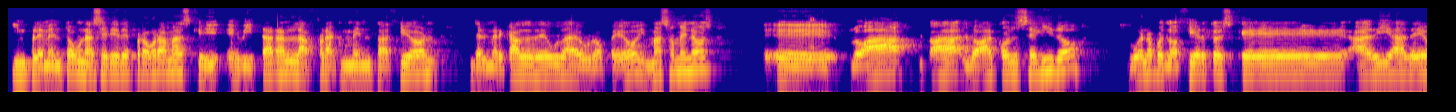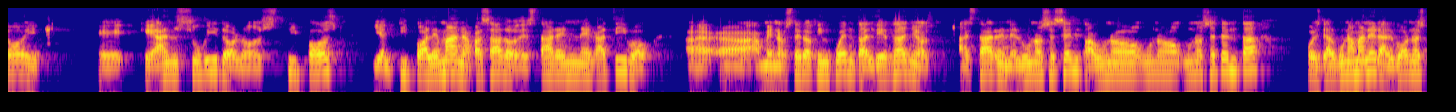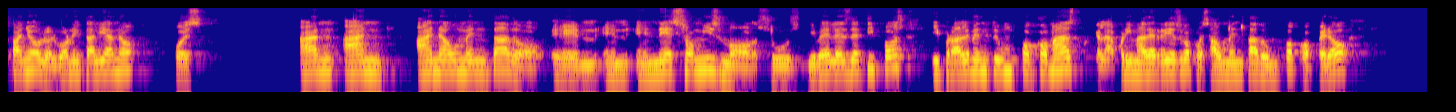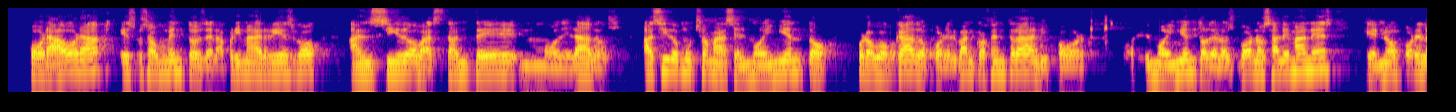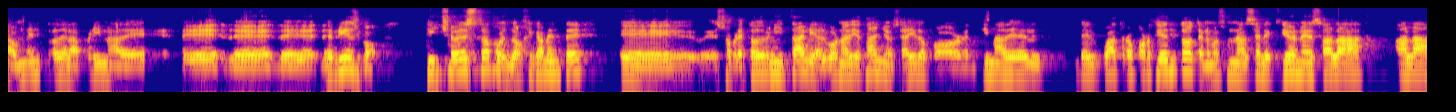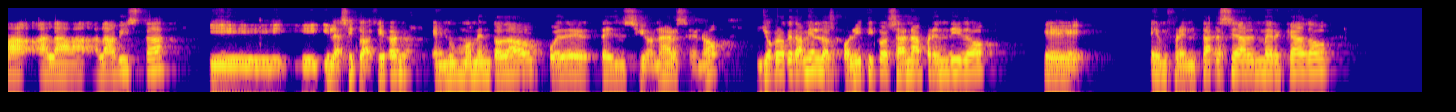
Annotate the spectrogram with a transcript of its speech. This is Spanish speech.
implementó una serie de programas que evitaran la fragmentación del mercado de deuda europeo y más o menos eh, lo, ha, lo ha conseguido. Bueno, pues lo cierto es que a día de hoy que han subido los tipos y el tipo alemán ha pasado de estar en negativo a, menos 0,50 al 10 años a estar en el 1,60, 1,70, pues de alguna manera el bono español o el bono italiano pues han, han, han aumentado en, en, eso mismo sus niveles de tipos y probablemente un poco más, porque la prima de riesgo pues ha aumentado un poco, pero por ahora esos aumentos de la prima de riesgo han sido bastante moderados. Ha sido mucho más el movimiento provocado por el Banco Central y por, el movimiento de los bonos alemanes que no por el aumento de la prima de, de, riesgo. Dicho esto, pues lógicamente, eh, sobre todo en Italia, el bono a 10 años se ha ido por encima del, del 4%, tenemos unas elecciones a la, a la, a la, a la vista y, y, la situación en un momento dado puede tensionarse, ¿no? Yo creo que también los políticos han aprendido que enfrentarse al mercado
